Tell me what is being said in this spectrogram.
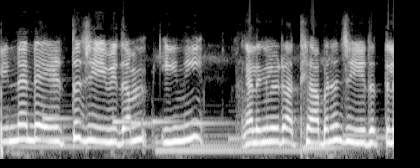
പിന്നെ എന്റെ എഴുത്ത് ജീവിതം ഇനി അല്ലെങ്കിൽ ഒരു അധ്യാപന ജീവിതത്തിൽ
